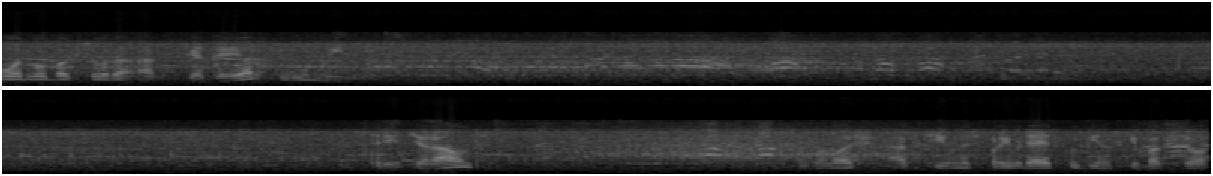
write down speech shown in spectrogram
по два боксера от ГДР и Румынии. Третий раунд. Вновь активность проявляет кубинский боксер.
